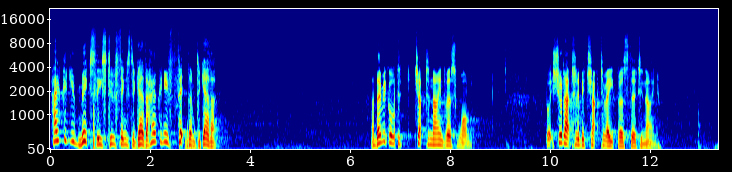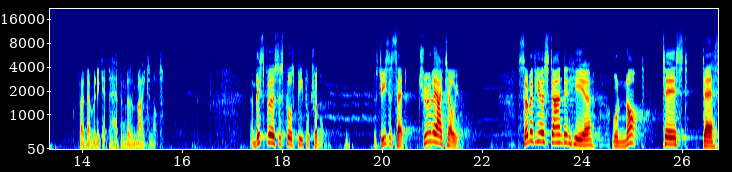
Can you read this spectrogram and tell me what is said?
How can you mix these two things together? How can you fit them together? And then we go to chapter 9, verse 1. Though it should actually be chapter 8, verse 39. Find out when I get to heaven whether I'm right or not. And this verse has caused people trouble. Because Jesus said, Truly I tell you, some of you are standing here will not taste death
